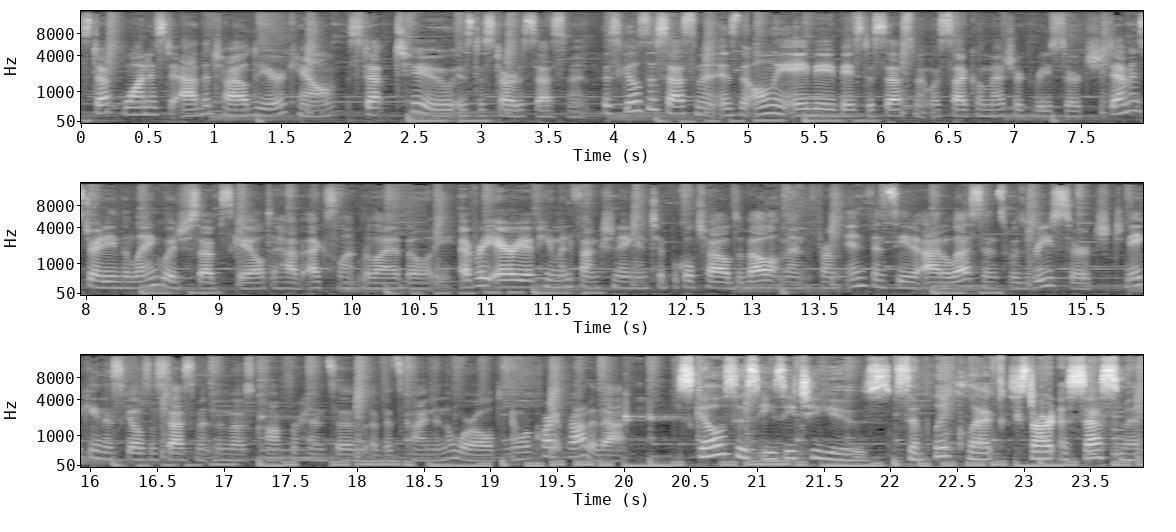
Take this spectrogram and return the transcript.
Step one is to add the child to your account. Step two is to start assessment. The skills assessment is the only ABA-based assessment with psychometric research demonstrating the language subscale to have excellent reliability. Every area of human functioning and typical child development from infancy to adolescence was researched, making the skills assessment the most comprehensive of its kind in the world, and we're quite proud of that. Skills is easy to use. Simply click Start Assessment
